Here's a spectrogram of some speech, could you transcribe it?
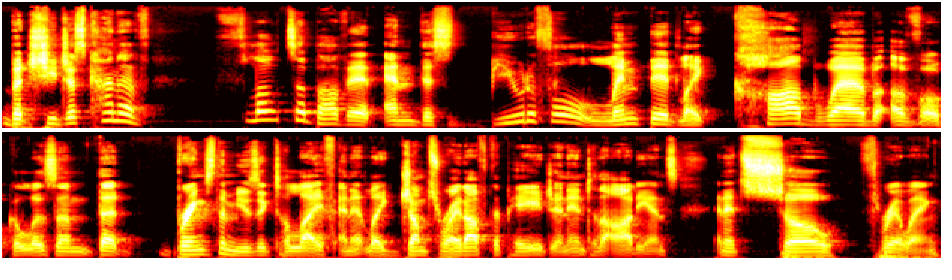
but she just kind of floats above it. And this beautiful, limpid, like cobweb of vocalism that brings the music to life and it like jumps right off the page and into the audience. And it's so thrilling.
